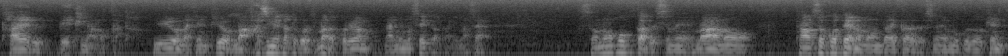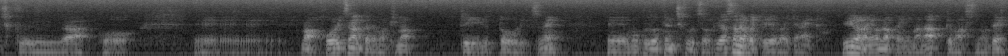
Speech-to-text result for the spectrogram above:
耐えるべきなのかというような研究を、まあ、始めたところです。まだこれは何も成果がありません。その他ですね、まあ、あの炭素固定の問題からですね木造建築がこう、えーまあ、法律なんかでも決まっている通りですね、え、木造建築物を増やさなければいけないというような世の中に今なってますので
